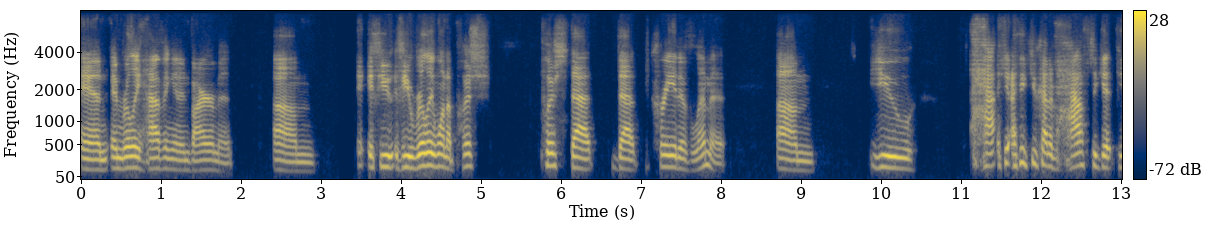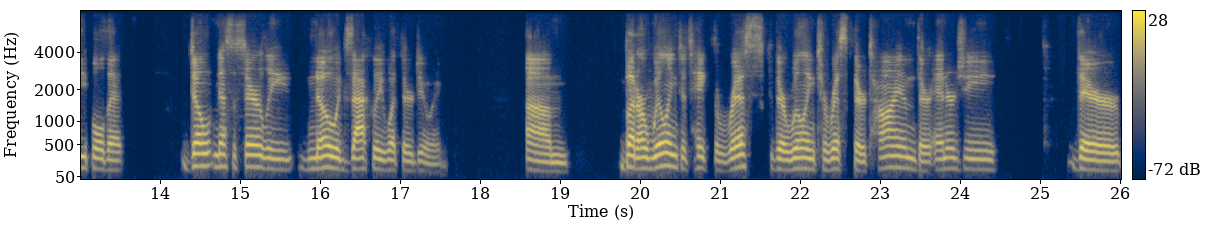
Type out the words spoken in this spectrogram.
and and really having an environment um, if you if you really want to push push that that creative limit um, you ha- i think you kind of have to get people that don't necessarily know exactly what they're doing um, but are willing to take the risk they're willing to risk their time their energy their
